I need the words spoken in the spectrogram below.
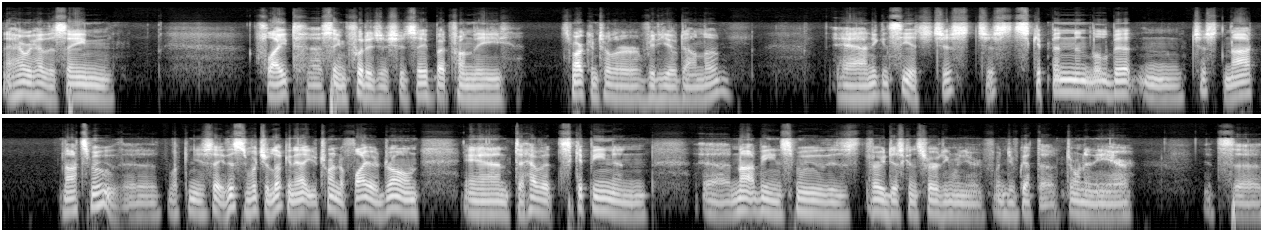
Now here we have the same flight, uh, same footage I should say, but from the smart controller video download. And you can see it's just just skipping a little bit and just not not smooth. Uh, what can you say? This is what you're looking at. You're trying to fly a drone, and to have it skipping and uh, not being smooth is very disconcerting when you're when you've got the drone in the air. It's uh,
